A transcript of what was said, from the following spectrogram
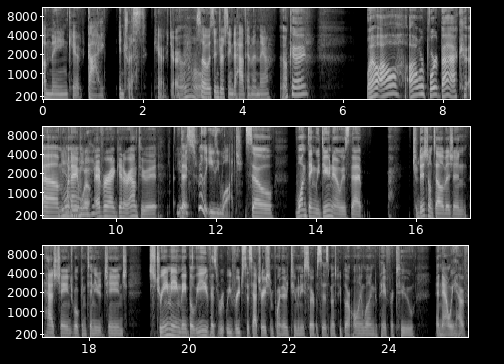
a main character guy interest character. Oh. So it's interesting to have him in there. Okay. Well, I'll I'll report back um, Yeah, when I whenever I get around to it. That- it's really easy watch. So one thing we do know is that traditional television has changed, will continue to change. Streaming, they believe, has re- we've reached the saturation point. There are too many services. Most people are only willing to pay for two, and now we have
